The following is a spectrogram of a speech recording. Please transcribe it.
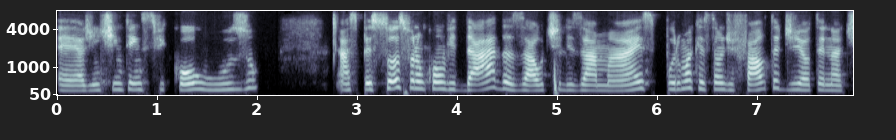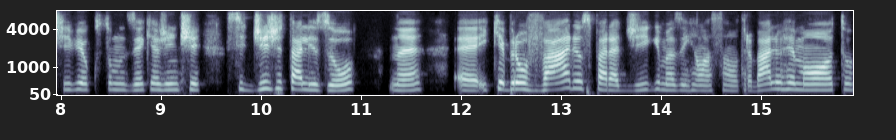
é, a gente intensificou o uso, as pessoas foram convidadas a utilizar mais por uma questão de falta de alternativa, e eu costumo dizer que a gente se digitalizou, né? É, e quebrou vários paradigmas em relação ao trabalho remoto,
